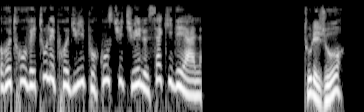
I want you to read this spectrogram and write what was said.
Retrouvez tous les produits pour constituer le sac idéal. Tous les jours,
